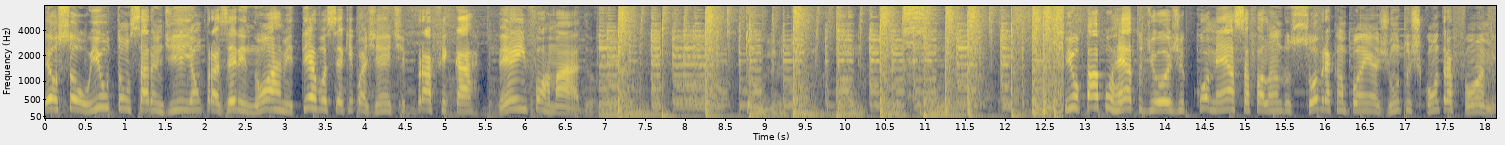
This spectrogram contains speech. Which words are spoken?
Eu sou Wilton Sarandi e é um prazer enorme ter você aqui com a gente para ficar bem informado. E o papo reto de hoje começa falando sobre a campanha Juntos contra a Fome.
